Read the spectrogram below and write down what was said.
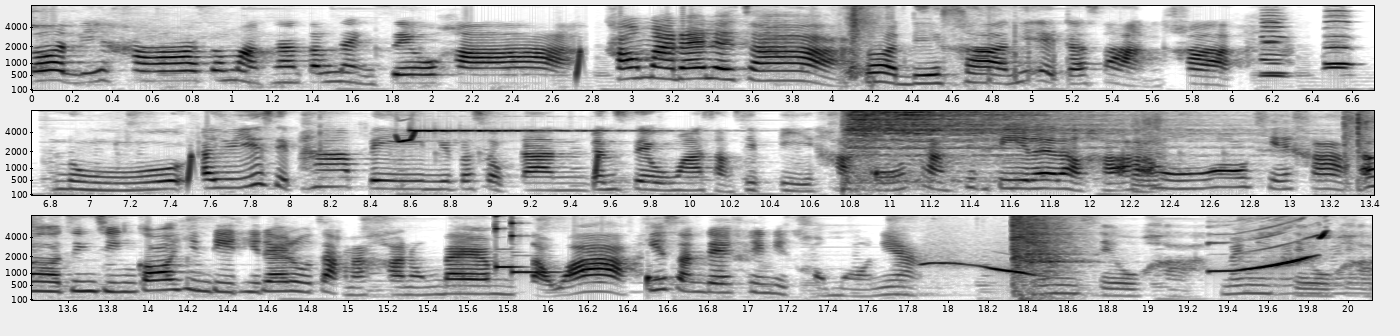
สวัสดีค่ะ สมัครงานตำแหน่งเซลล์ค่ะ เข้ามาได้เลยจ้า สวัสดีค่ะ นี่เอกสารค่ะ หนูอายุ 25 ปี มีประสบการณ์เป็นเซลล์มา 30 ปีค่ะ โอ้สามสิบปีเลยเหรอคะค่ะโอ้โอเคค่ะ เออจริง ๆ ก็ยินดีที่ได้รู้จักนะคะน้องแบม แต่ว่าที่ Sunday Clinic ของหมอเนี่ย ไม่มีเซลล์ค่ะ ไม่มีเซลล์ค่ะ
